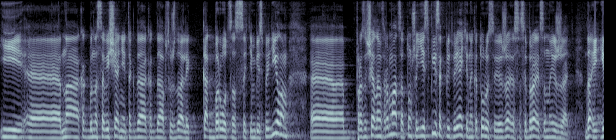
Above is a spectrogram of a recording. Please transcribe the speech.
и э, на, как бы на совещании тогда, когда обсуждали, как бороться с этим беспределом, э, прозвучала информация о том, что есть список предприятий, на которые собираются наезжать. Да, и, и-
